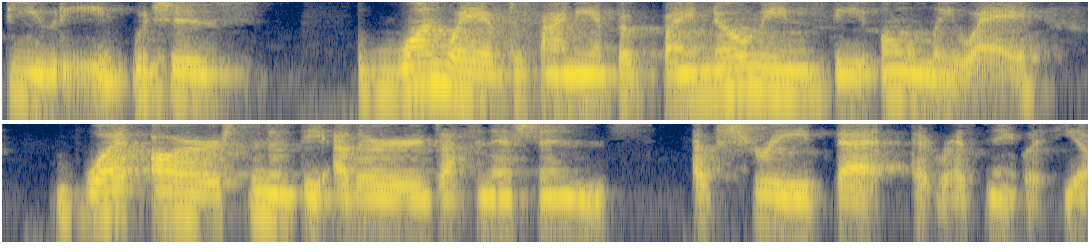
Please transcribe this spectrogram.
beauty, which is one way of defining it, but by no means the only way, what are some of the other definitions of Shri that, that resonate with you?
